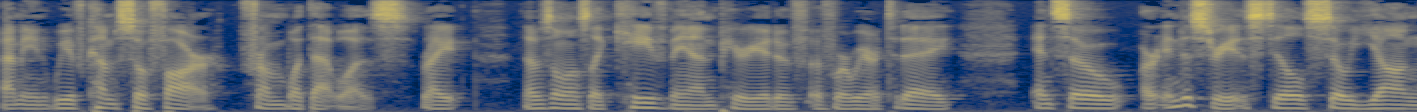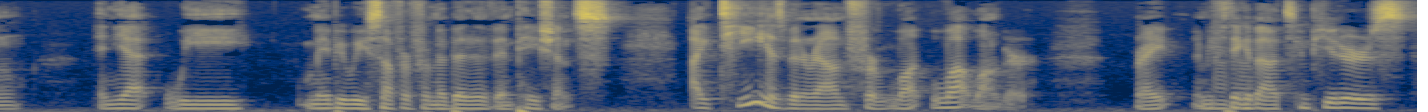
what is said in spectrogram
I mean, we have come so far from what that was, right? That was almost like caveman period of, of where we are today. And so our industry is still so young and yet we, maybe we suffer from a bit of impatience. IT has been around for a lot, lot longer, right? I mean, if you think mm-hmm. about computers,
